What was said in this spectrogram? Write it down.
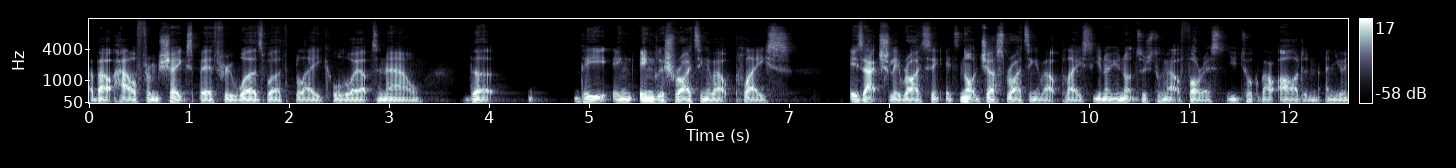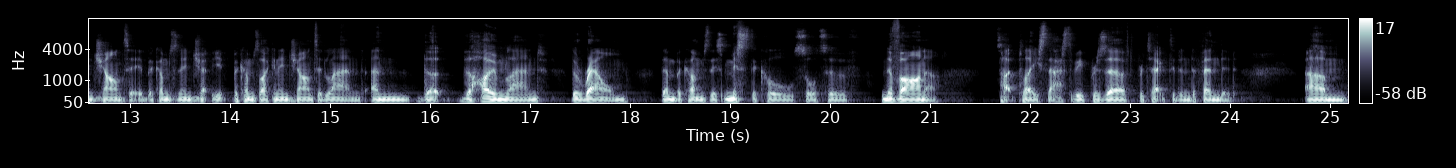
about how from Shakespeare through Wordsworth, Blake, all the way up to now, that the Eng- English writing about place is actually writing. It's not just writing about place. You know, you're not just talking about a forest. You talk about Arden and you enchant it. It becomes an encha- it becomes like an enchanted land, and the the homeland, the realm, then becomes this mystical sort of nirvana type place that has to be preserved, protected, and defended. Um,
